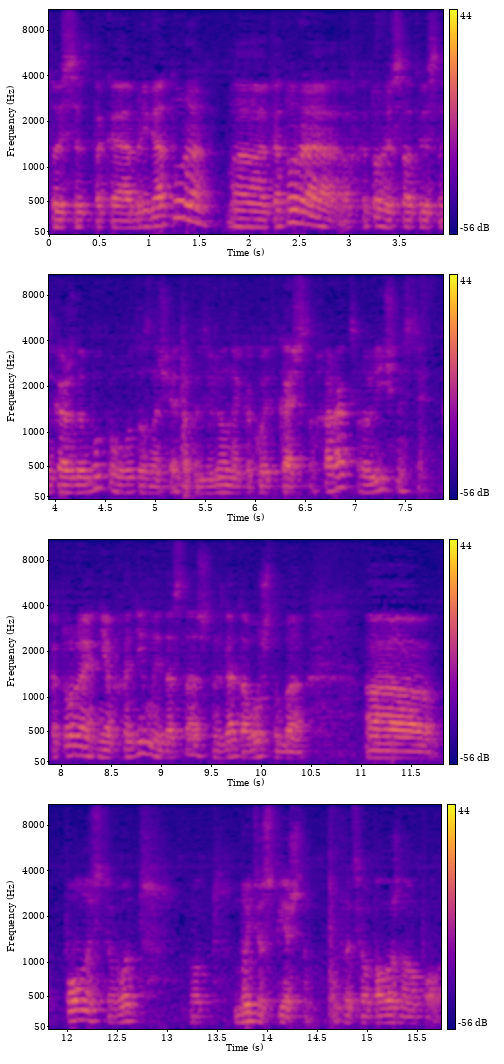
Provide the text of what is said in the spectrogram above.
То есть это такая аббревиатура, э, которая, в которой, соответственно, каждая буква вот означает определенное какое-то качество характера, личности, которое необходимо и достаточно для того, чтобы э, полностью вот, вот быть успешным у противоположного пола.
